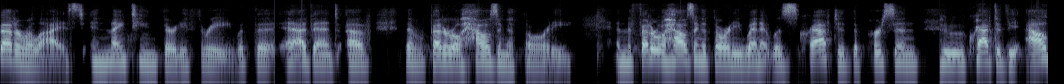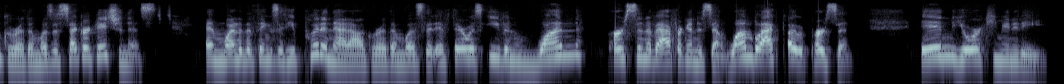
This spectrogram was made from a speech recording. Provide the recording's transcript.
federalized in 1933 with the advent of the federal housing authority. And the Federal Housing Authority, when it was crafted, the person who crafted the algorithm was a segregationist. And one of the things that he put in that algorithm was that if there was even one person of African descent, one Black person in your community,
